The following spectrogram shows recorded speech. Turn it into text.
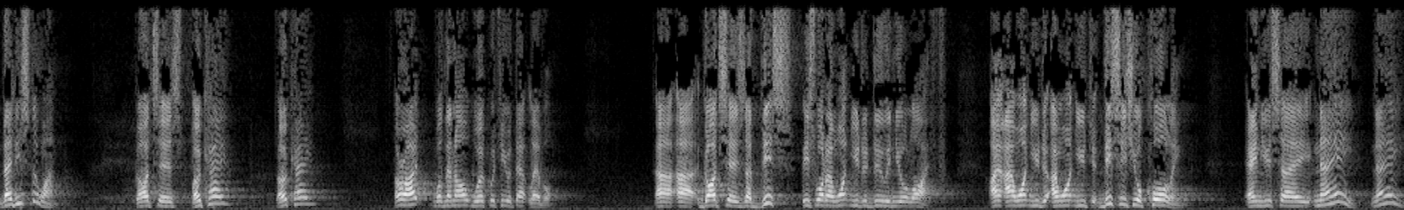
that is the one. God says, okay, okay. Alright, well then I'll work with you at that level. Uh, uh, God says, uh, "This is what I want you to do in your life. I, I, want you to. I want you to. This is your calling." And you say, "Nay, nay,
